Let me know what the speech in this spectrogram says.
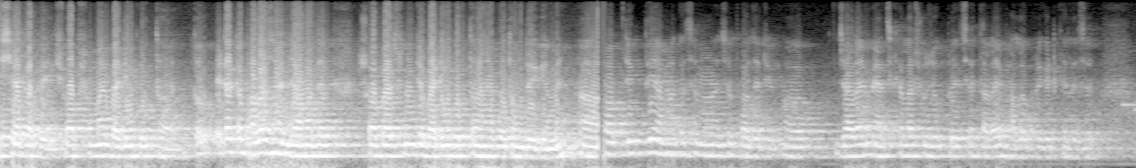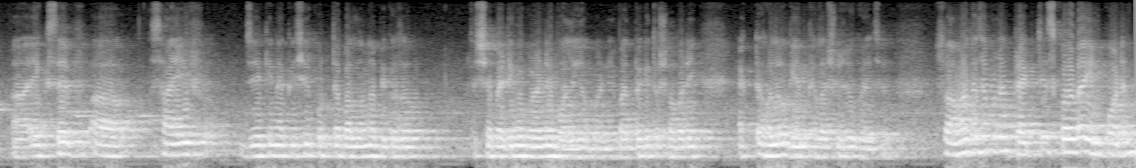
এশিয়া কাপে সব সময় ব্যাটিং করতে হয়। তো এটা একটা ভালো সাইন যে আমাদের সব ব্যাটসম্যানকে ব্যাটিং করতে হয় না প্রথম দুই গেমে সব দিক দিয়ে আমার কাছে মনে হচ্ছে পজিটিভ যারাই ম্যাচ খেলার সুযোগ পেয়েছে তারাই ভালো ক্রিকেট খেলেছে। এক্সেপ্ট সাইফ যে কিনা কিছুই করতে পারল না বিকজ অফ সে ব্যাটিংও করেনি বলিংও করেনি বাদ বাকি তো সবারই একটা হলেও গেম খেলার সুযোগ হয়েছে। সো আমার কাছে মনে হয় প্র্যাকটিস করাটা ইম্পর্টেন্ট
